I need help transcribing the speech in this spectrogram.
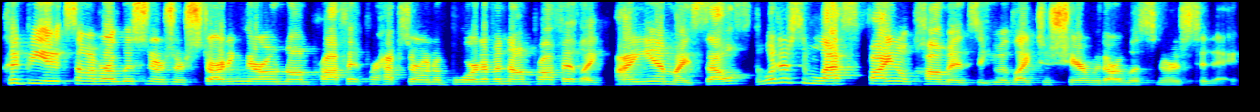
Could be some of our listeners are starting their own nonprofit. Perhaps they're on a board of a nonprofit like I am myself. What are some last final comments that you would like to share with our listeners today?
